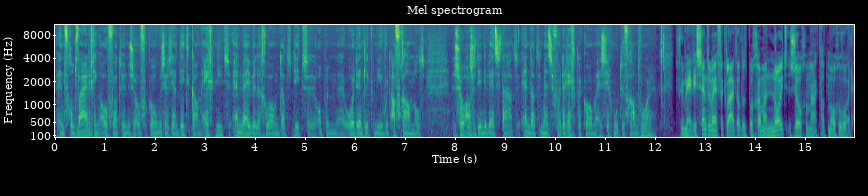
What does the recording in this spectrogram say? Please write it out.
en verontwaardiging over wat hun is overkomen... zeggen ja, dit kan echt niet. En wij willen gewoon dat dit uh, op een uh, ordentelijke manier wordt afgehandeld zoals het in de wet staat... en dat de mensen voor de rechter komen en zich moeten verantwoorden. Het VU Medisch Centrum heeft verklaard dat het programma nooit zo gemaakt had mogen worden.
